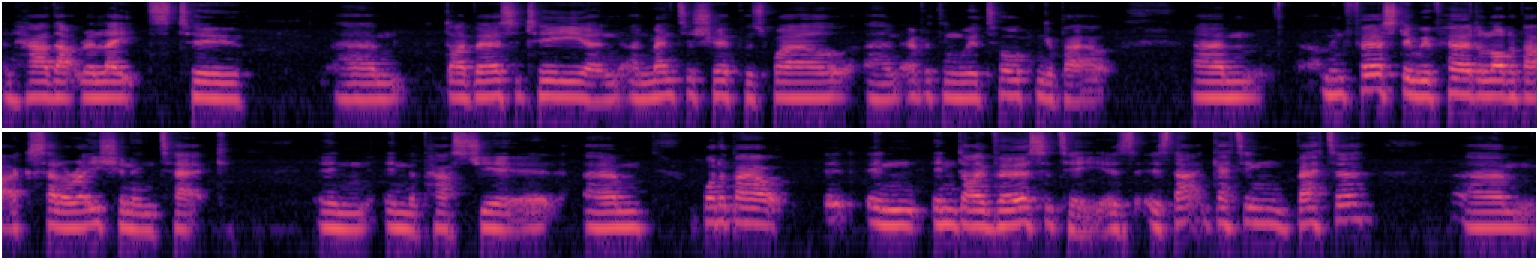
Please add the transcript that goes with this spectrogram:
and how that relates to um, diversity and, and, mentorship as well, and everything we're talking about. Um, I mean, firstly, we've heard a lot about acceleration in tech in in the past year. Um, what about in in diversity is is that getting better um,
